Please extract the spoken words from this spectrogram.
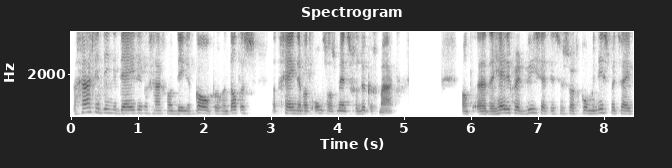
We gaan geen dingen delen, we gaan gewoon dingen kopen, want dat is datgene wat ons als mens gelukkig maakt. Want uh, de hele Great Reset is een soort communisme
